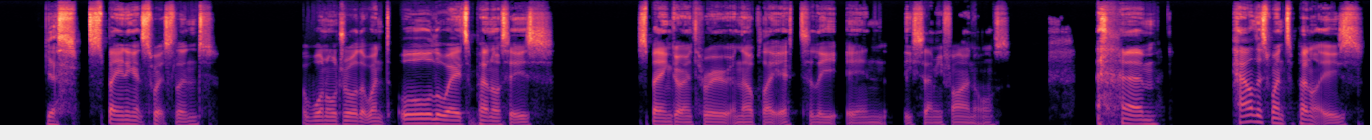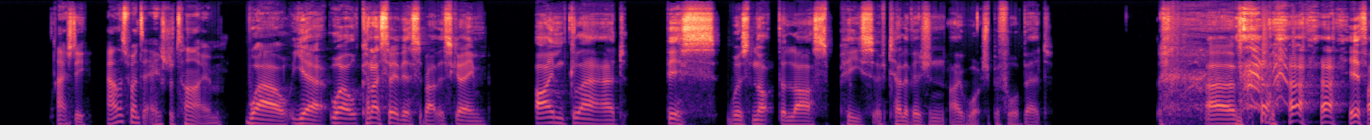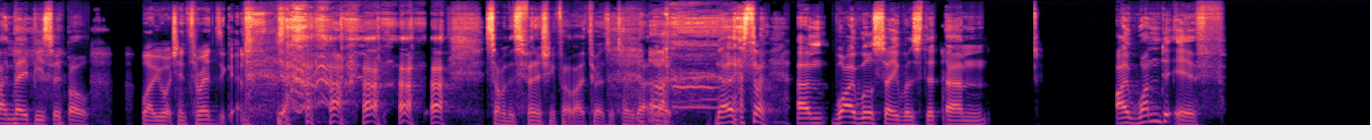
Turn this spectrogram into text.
Yes. Spain against Switzerland, a one-all draw that went all the way to penalties. Spain going through, and they'll play Italy in the semi-finals. Um, how this went to penalties? Actually, how this went to extra time? Wow. Yeah. Well, can I say this about this game? I'm glad this was not the last piece of television I watched before bed. Um, if I may be so bold. Why are you watching Threads again? Some of this finishing felt like threads. I'll tell you that. No, no that's not. Um, what I will say was that um, I wonder if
